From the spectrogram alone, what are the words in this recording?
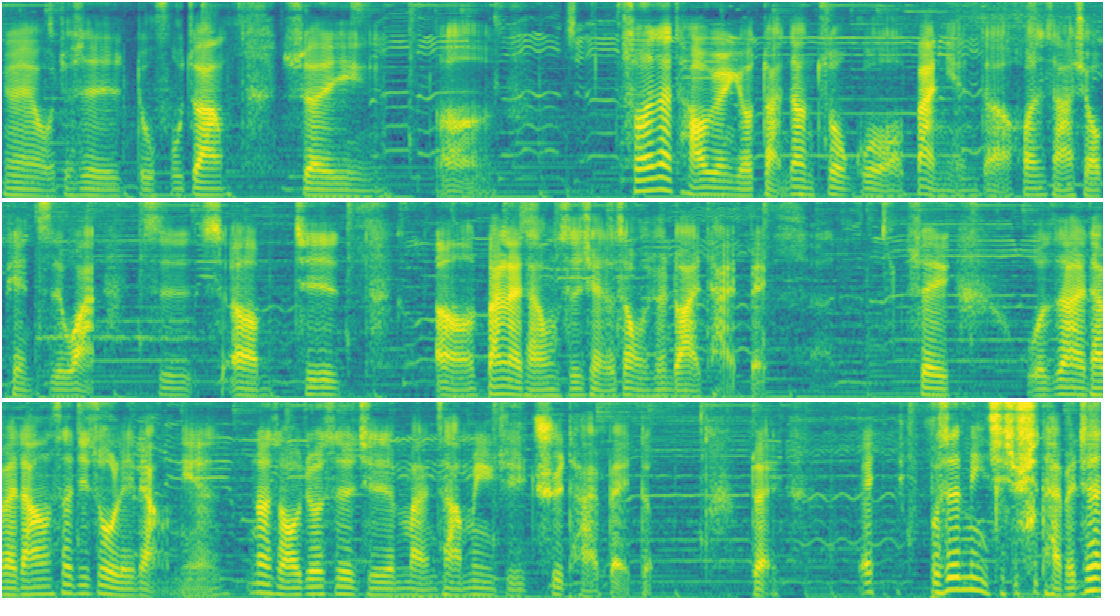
因为我就是读服装，所以呃，除了在桃园有短暂做过半年的婚纱修片之外，是呃，其实呃搬来台中之前的生活圈都在台北，所以我在台北当设计助理两年，那时候就是其实蛮常密集去台北的，对。哎不是密集去台北，就是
